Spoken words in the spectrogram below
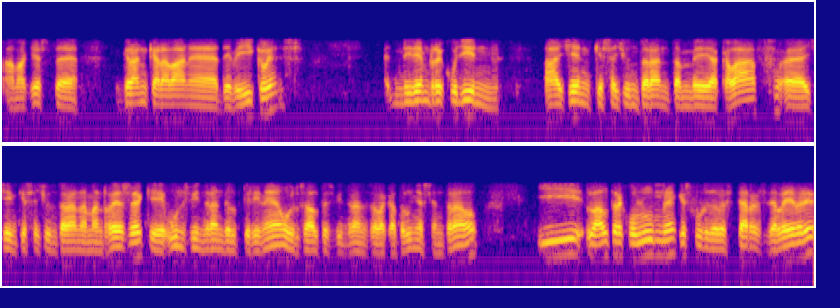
amb aquesta gran caravana de vehicles. Anirem recollint a gent que s'ajuntaran també a Calaf, a gent que s'ajuntaran a Manresa, que uns vindran del Pirineu i els altres vindran de la Catalunya central, i l'altra columna, que surt de les Terres de l'Ebre,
